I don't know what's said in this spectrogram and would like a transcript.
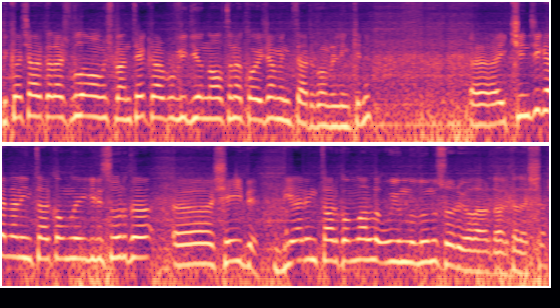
Birkaç arkadaş bulamamış. Ben tekrar bu videonun altına koyacağım interkom linkini. Ee, ikinci gelen interkomla ilgili soru da e, şeydi. Diğer interkomlarla uyumluluğunu soruyorlardı arkadaşlar.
